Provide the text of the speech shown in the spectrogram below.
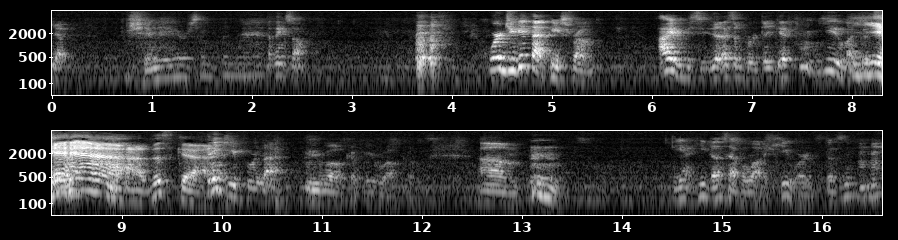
Yep, chimney or something. I think so. Where'd you get that piece from? I received it as a birthday gift from you. I did, sir. Yeah, this guy. Thank you for that. You're welcome. You're welcome. Um, yeah, he does have a lot of keywords, doesn't he? hmm Like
